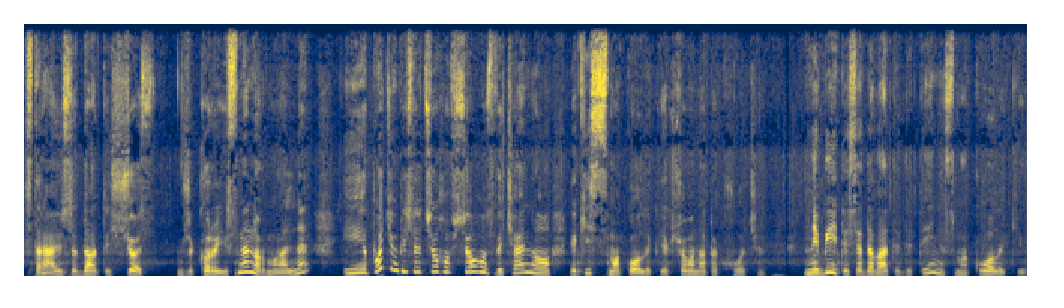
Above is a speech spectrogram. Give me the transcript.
стараюся дати щось вже корисне, нормальне. І потім після цього всього, звичайно, якийсь смаколик, якщо вона так хоче. Не бійтеся давати дитині смаколиків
